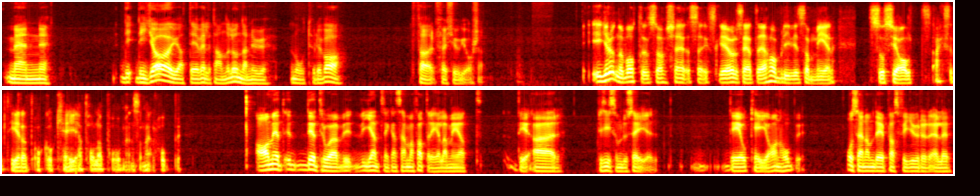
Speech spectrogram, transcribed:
men det, det gör ju att det är väldigt annorlunda nu mot hur det var för, för 20 år sedan. I grund och botten så ska jag väl säga att det har blivit som mer socialt accepterat och okej okay att hålla på med en sån här hobby. Ja, men det tror jag vi egentligen kan sammanfatta det hela med att det är, precis som du säger, det är okej okay att ha en hobby. Och sen om det är plastfigurer eller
